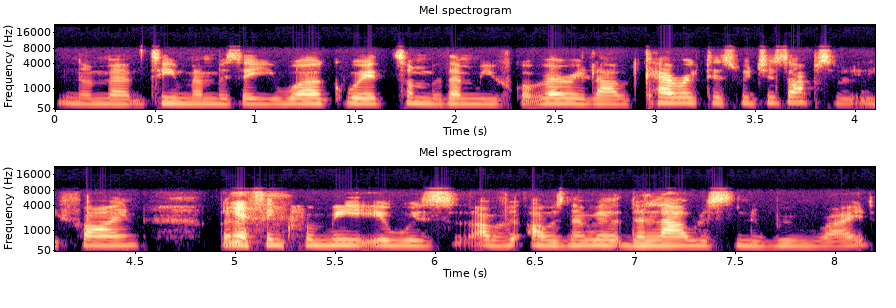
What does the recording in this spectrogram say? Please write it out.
you know, mem- team members that you work with, some of them you've got very loud characters, which is absolutely fine. But I yes think for me, it was I was, I was never the loudest in the room, right?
